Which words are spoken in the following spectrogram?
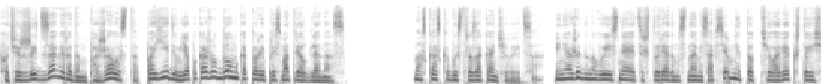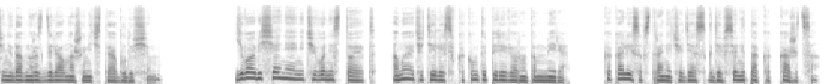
Хочешь жить за городом? Пожалуйста, поедем, я покажу дом, который присмотрел для нас. Но сказка быстро заканчивается, и неожиданно выясняется, что рядом с нами совсем не тот человек, что еще недавно разделял наши мечты о будущем. Его обещания ничего не стоят, а мы очутились в каком-то перевернутом мире, как Алиса в «Стране чудес», где все не так, как кажется.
